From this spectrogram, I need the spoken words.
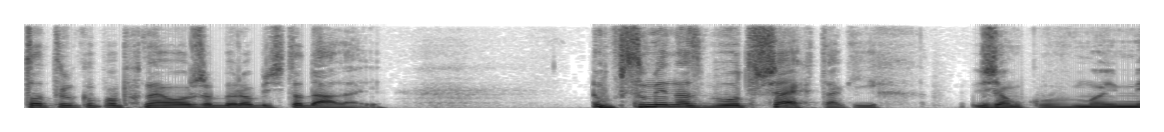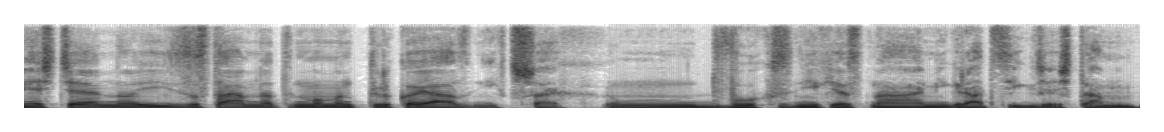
to tylko popchnęło, żeby robić to dalej. W sumie nas było trzech takich ziomków w moim mieście, no i zostałem na ten moment tylko ja z nich trzech. Mm, Dwóch z nich jest na emigracji gdzieś tam,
